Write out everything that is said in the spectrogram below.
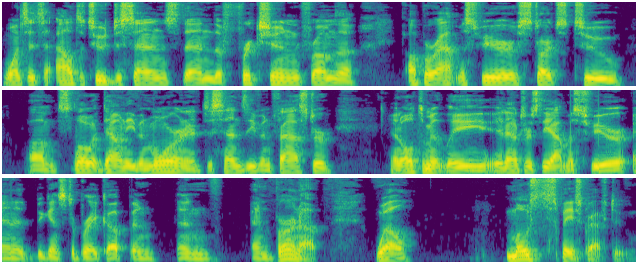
Once its altitude descends, then the friction from the upper atmosphere starts to um, slow it down even more and it descends even faster. And ultimately, it enters the atmosphere and it begins to break up and, and, and burn up. Well, most spacecraft do.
